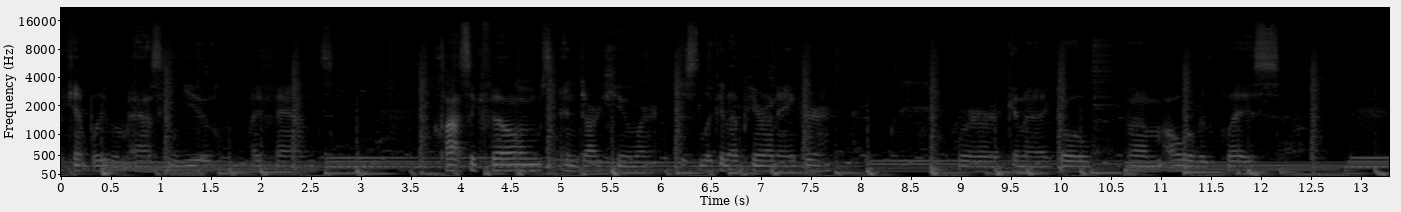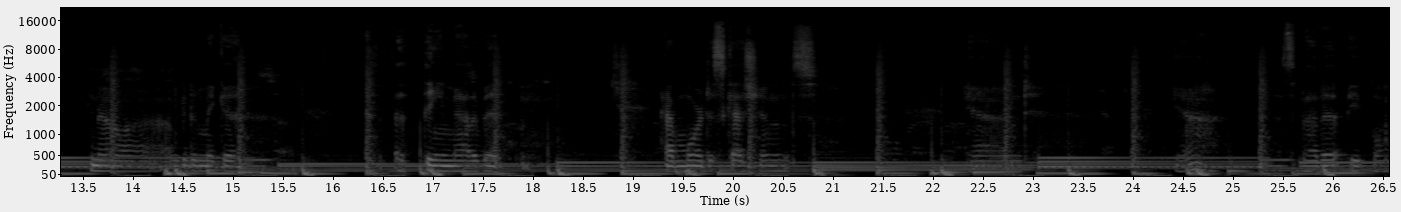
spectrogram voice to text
I can't believe I'm asking you, my fans. Classic films and dark humor. Just look it up here on Anchor. We're gonna go um, all over the place. You know, uh, I'm gonna make a, a theme out of it. Have more discussions. And yeah, that's about it, people.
